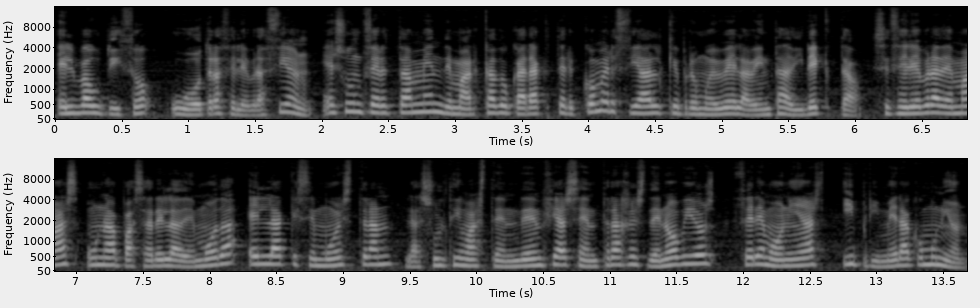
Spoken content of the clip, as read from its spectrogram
el bautizo u otra celebración. Es un certamen de marcado carácter comercial que promueve la venta directa. Se celebra además una pasarela de moda en la que se muestran las últimas tendencias en trajes de novios, ceremonias y primera comunión.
